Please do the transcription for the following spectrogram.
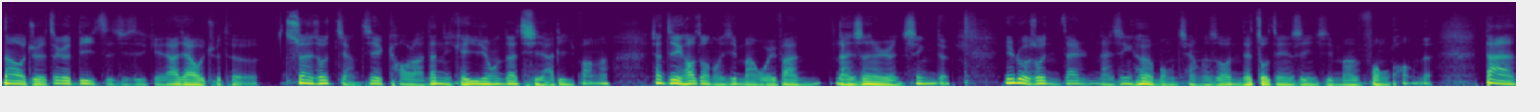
那我觉得这个例子其实给大家，我觉得虽然说讲借考啦，但你可以运用在其他地方啊。像借考这种东西，蛮违反男生的人性的。因为如果说你在男性荷尔蒙强的时候，你在做这件事情，其实蛮疯狂的。但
